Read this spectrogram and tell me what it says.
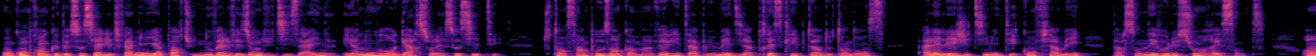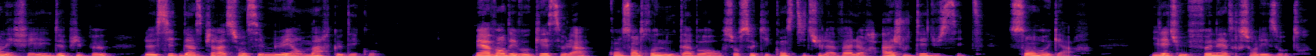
On comprend que The Socialite Family apporte une nouvelle vision du design et un nouveau regard sur la société, tout en s'imposant comme un véritable média prescripteur de tendance à la légitimité confirmée par son évolution récente. En effet, depuis peu, le site d'inspiration s'est mué en marque déco. Mais avant d'évoquer cela, concentrons-nous d'abord sur ce qui constitue la valeur ajoutée du site, son regard. Il est une fenêtre sur les autres,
